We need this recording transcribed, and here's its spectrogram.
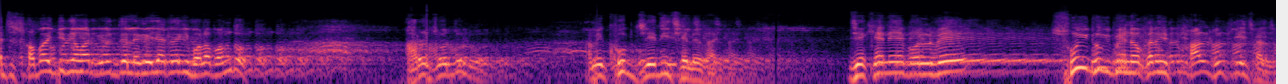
আচ্ছা সবাই যদি আমার বিরুদ্ধে লেগে যায়, তাহলে কি বলা বন্ধ? আরও জোর বলব। আমি খুব জেদি ছেলে ভাই। যেখানে বলবে সুই ঢুকবে না, ওখানে ফাল ঢুকিয়ে ছাড়বো।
